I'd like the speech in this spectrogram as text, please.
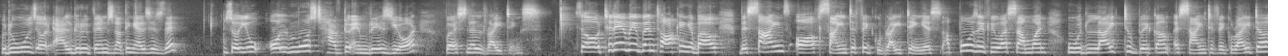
rules or algorithms. Nothing else is there. So you almost have to embrace your personal writings. So today we've been talking about the science of scientific writing. Yes, suppose if you are someone who would like to become a scientific writer,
